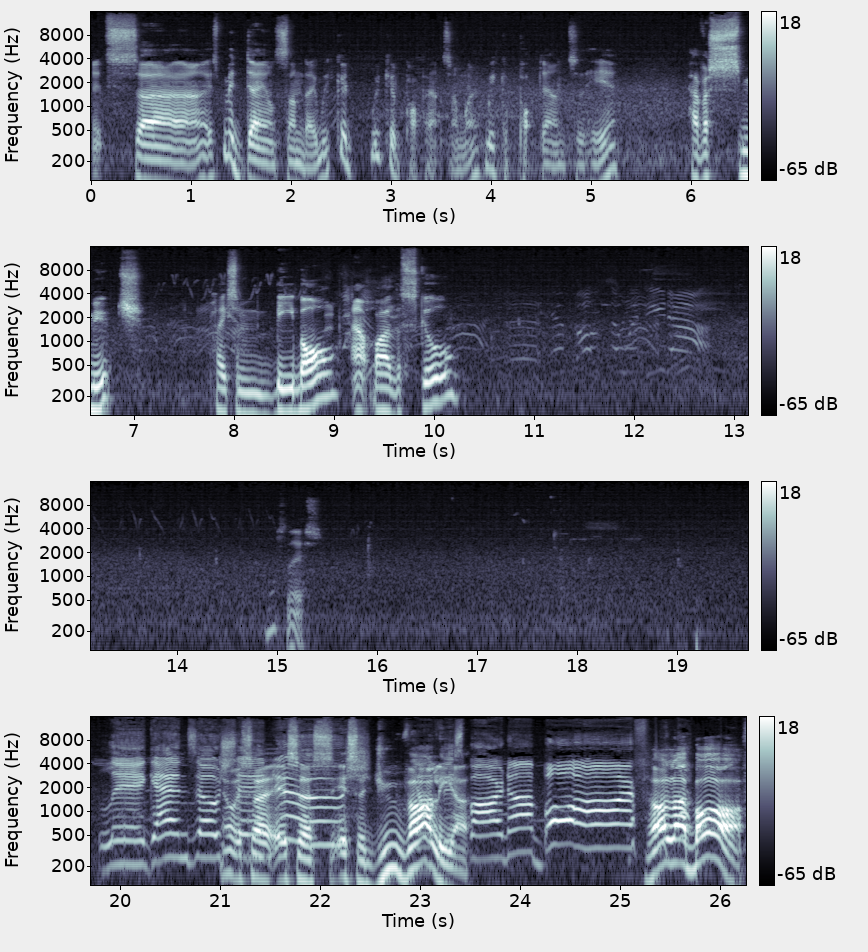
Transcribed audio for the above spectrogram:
It's uh, it's midday on Sunday. We could we could pop out somewhere. We could pop down to here, have a smooch, play some b-ball out by the school. What's this? No, it's a it's a it's a Juvalia. Borf. Hola, Borf.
